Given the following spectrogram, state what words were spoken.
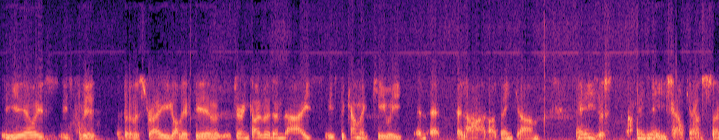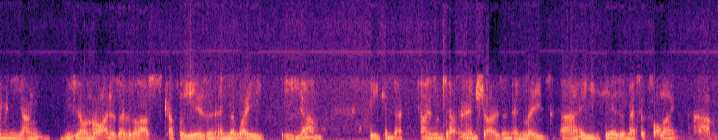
Yeah, well, he's, he's probably a bit of a stray. He got left here during COVID, and uh, he's he's become a Kiwi at, at, at heart, I think. Um, and he's just, Mean, he's helped out so many young New Zealand riders over the last couple of years, and, and the way he he, um, he conducts himself and shows and, and leads, uh, he he has a massive following um,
